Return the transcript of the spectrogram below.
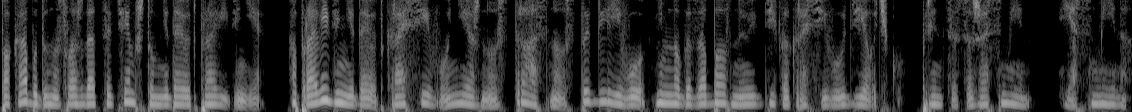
Пока буду наслаждаться тем, что мне дает провидение. А провидение дает красивую, нежную, страстную, стыдливую, немного забавную и дико красивую девочку. Принцесса Жасмин. Ясмина.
